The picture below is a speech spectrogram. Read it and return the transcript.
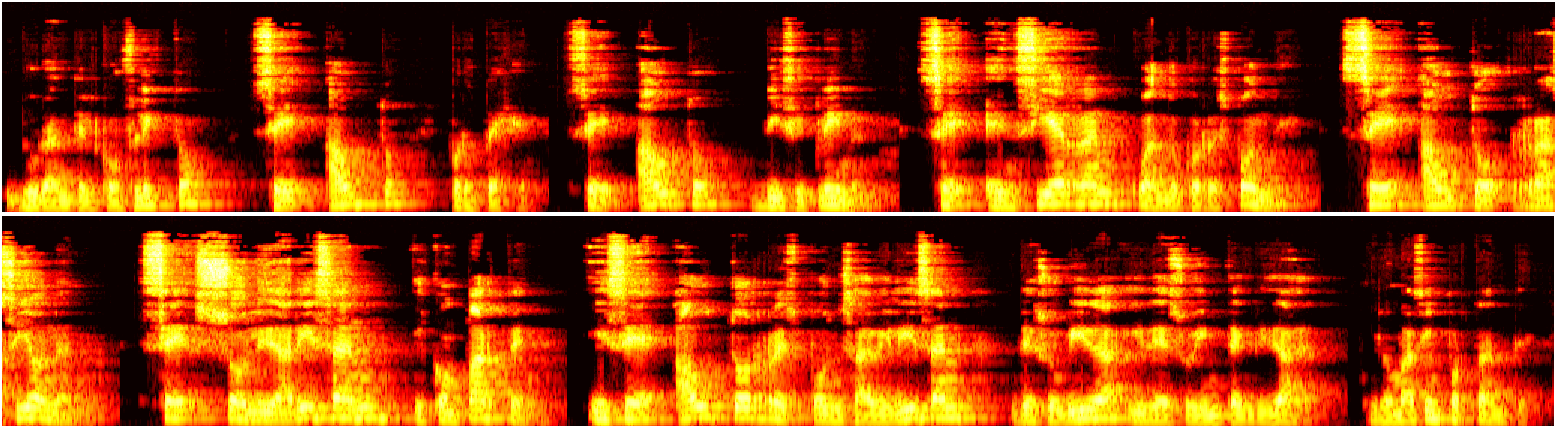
durante el conflicto se autoprotegen, se autodisciplinan, se encierran cuando corresponde, se autorracionan, se solidarizan y comparten y se autorresponsabilizan de su vida y de su integridad. Y lo más importante,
